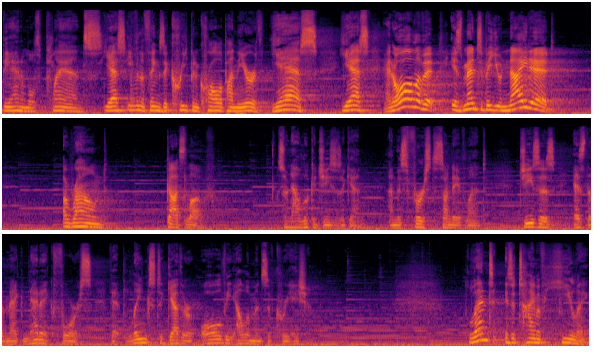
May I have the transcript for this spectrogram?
the animals, plants, yes, even the things that creep and crawl upon the earth? Yes. Yes, and all of it is meant to be united around God's love. So now look at Jesus again on this first Sunday of Lent. Jesus as the magnetic force that links together all the elements of creation. Lent is a time of healing.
